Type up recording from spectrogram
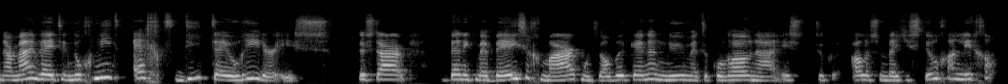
naar mijn weten, nog niet echt die theorie er is. Dus daar ben ik mee bezig, maar ik moet wel bekennen, nu met de corona is natuurlijk alles een beetje stil gaan liggen.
